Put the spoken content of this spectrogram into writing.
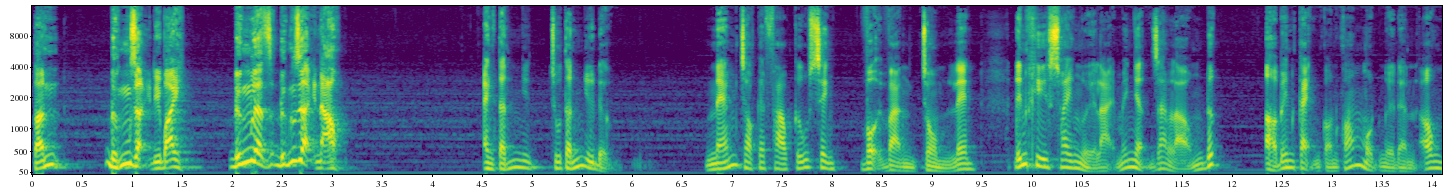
Tấn, đứng dậy đi bay, đứng là, đứng dậy nào anh tấn như, chú tấn như được ném cho cái phao cứu sinh, vội vàng trồm lên. Đến khi xoay người lại mới nhận ra là ông đức. Ở bên cạnh còn có một người đàn ông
